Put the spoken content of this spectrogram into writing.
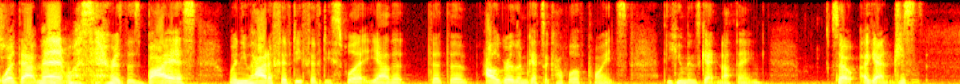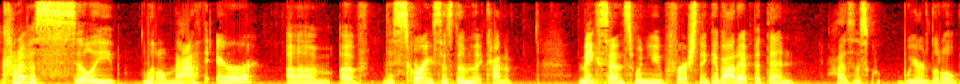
what that meant was there was this bias when you had a 50-50 split, yeah, that that the algorithm gets a couple of points, the humans get nothing. So again, just kind of a silly little math error um, of the scoring system that kind of makes sense when you first think about it, but then has this weird little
